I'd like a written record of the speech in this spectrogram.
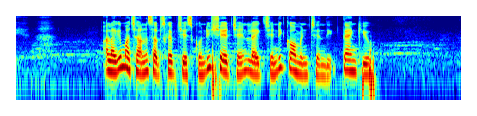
అలాగే మా ఛానల్ సబ్స్క్రైబ్ చేసుకోండి షేర్ చేయండి లైక్ చేయండి కామెంట్ చేయండి. Thank you.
